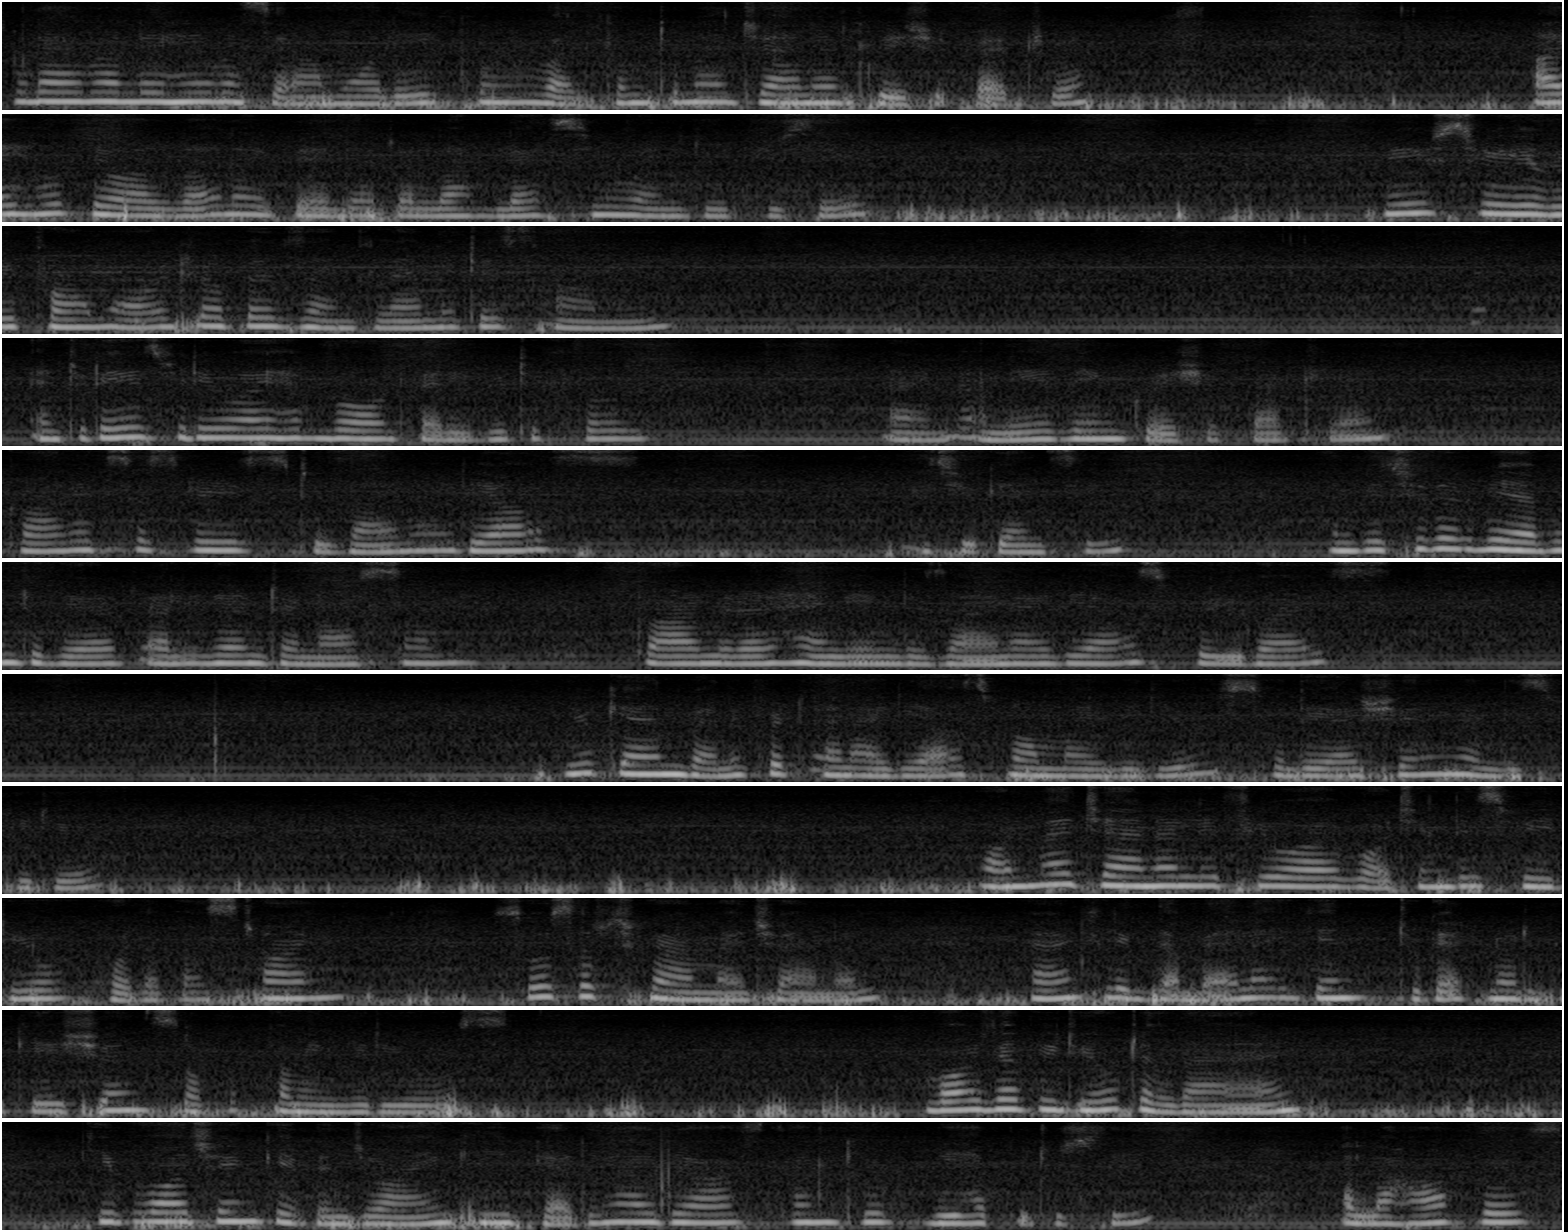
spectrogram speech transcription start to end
Assalamualaikum. Welcome to my channel Creation Petra. I hope you all well. I pray that Allah bless you and keep you safe. May you stay away from all troubles and calamities. Amen. In today's video, I have brought very beautiful and amazing Crochet Pattern car accessories design ideas, as you can see and which you will be able to get elegant and awesome car mirror hanging design ideas for you guys. You can benefit and ideas from my videos so they are sharing in this video. On my channel if you are watching this video for the first time so subscribe my channel and click the bell icon to get notifications of upcoming videos. Watch the video till the end Keep watching, keep enjoying, keep getting ideas. Thank you. Be happy to see. Allah Hafiz.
